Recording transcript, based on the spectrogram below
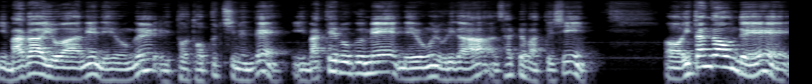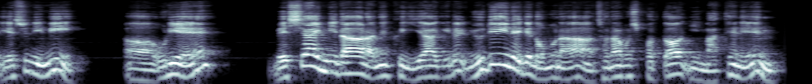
이 마가 요한의 내용을 더 덧붙이는데 이 마태복음의 내용을 우리가 살펴봤듯이 어, 이 땅 가운데 예수님이 어, 우리의 메시아입니다라는 그 이야기를 유대인에게 너무나 전하고 싶었던 이 마태는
